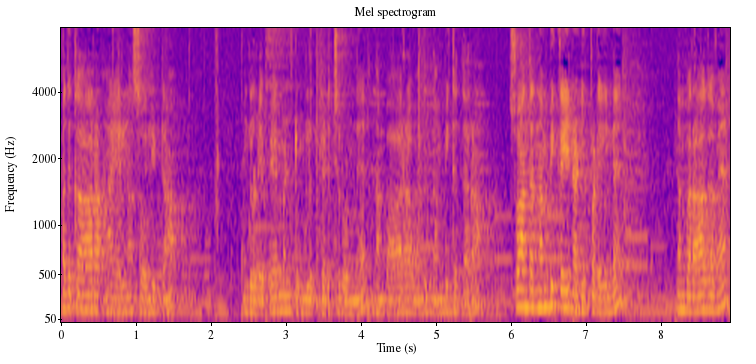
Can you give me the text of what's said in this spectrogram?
அதுக்கு ஆரா எல்லாம் சொல்லிட்டான். உங்களுடைய பேமெண்ட் உங்களுக்கு கிடைச்சிரும்னு நம்ம ஆரா வந்து நம்பிக்கை தரான். ஸோ அந்த நம்பிக்கையின் அடிப்படையில் நம்ம ராகவன்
